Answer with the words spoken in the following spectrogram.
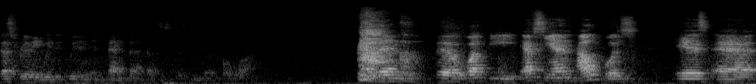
that's really we, did, we didn't invent that. That's, that's been there for a while. And then the, what the FCN outputs is a,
